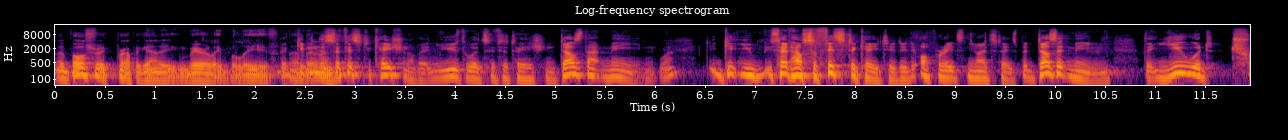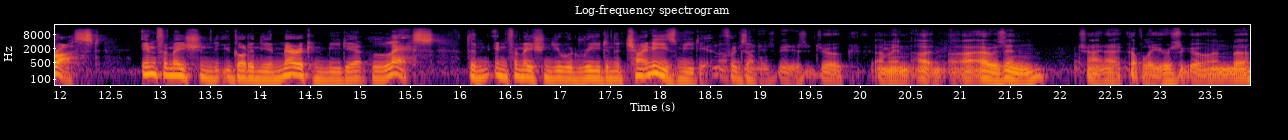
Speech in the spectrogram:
the Bolshevik propaganda you can barely believe. But given the sophistication of it, and you use the word sophistication, does that mean what? You said how sophisticated it operates in the United States, but does it mean that you would trust information that you got in the American media less than information you would read in the Chinese media, no, for example? Chinese media is a joke. I mean, I, I was in China a couple of years ago, and uh,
